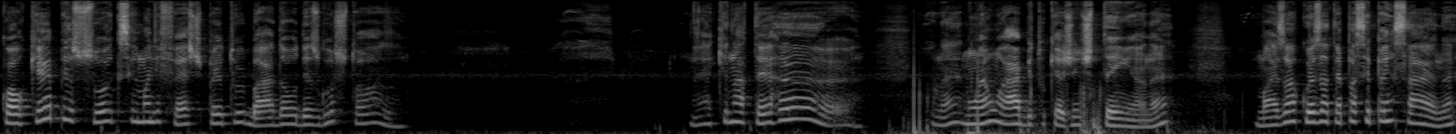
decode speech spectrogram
qualquer pessoa que se manifeste perturbada ou desgostosa. Né? Aqui na Terra né? não é um hábito que a gente tenha, né? mas é uma coisa até para se pensar. Né?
